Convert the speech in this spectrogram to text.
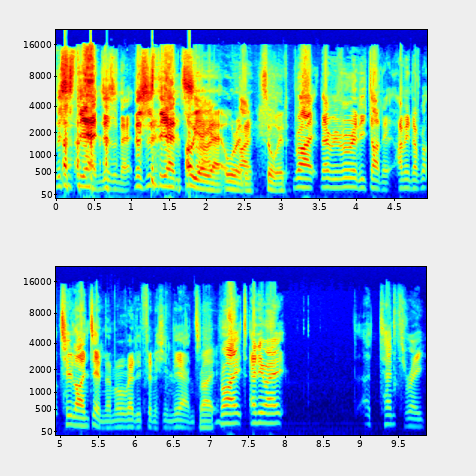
this is the end, isn't it? This is the end. Oh yeah, yeah, already Right. sorted. Right, there we've already done it. I mean, I've got two lines in, and I'm already finishing the end. Right. Right. Anyway, ten three,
